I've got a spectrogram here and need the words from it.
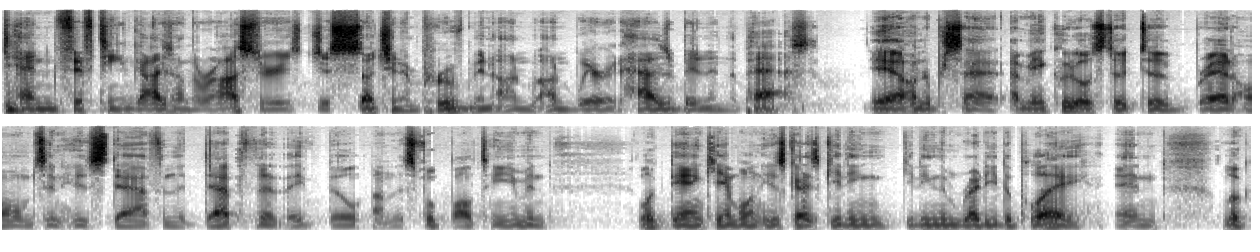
10, 15 guys on the roster is just such an improvement on on where it has been in the past. Yeah, hundred percent. I mean, kudos to, to Brad Holmes and his staff and the depth that they've built on this football team. And look, Dan Campbell and his guys getting getting them ready to play. And look,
